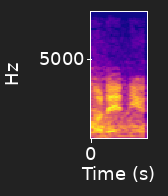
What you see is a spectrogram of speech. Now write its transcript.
What did you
